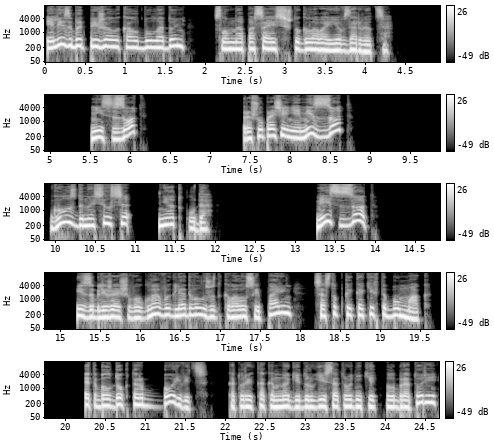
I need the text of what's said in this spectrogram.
Элизабет прижала к колбу ладонь, словно опасаясь, что голова ее взорвется. «Мисс Зот? Прошу прощения, мисс Зот?» Голос доносился ниоткуда. «Мисс Зот!» Из-за ближайшего угла выглядывал жидковолосый парень со стопкой каких-то бумаг. Это был доктор Боревиц, который, как и многие другие сотрудники лаборатории,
